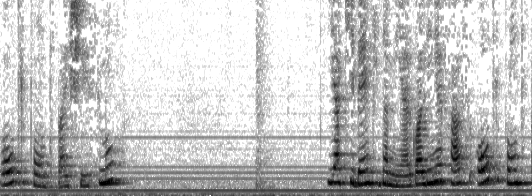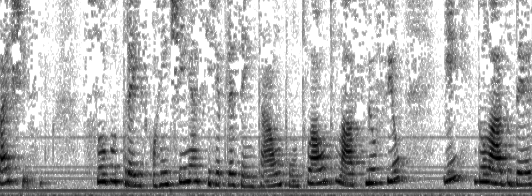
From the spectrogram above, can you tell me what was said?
outro ponto baixíssimo. E aqui dentro da minha argolinha, faço outro ponto baixíssimo. Subo três correntinhas, que representa um ponto alto, laço meu fio e do lado de,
